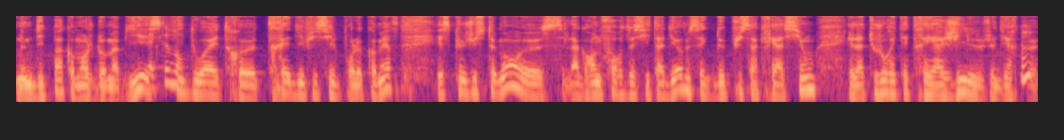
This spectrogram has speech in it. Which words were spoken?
ne me dites pas comment je dois m'habiller. Exactement. Doit être euh, très difficile pour le commerce. Est-ce que justement euh, la grande force de Citadium, c'est que depuis sa création, elle a toujours été très agile. Je veux dire que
